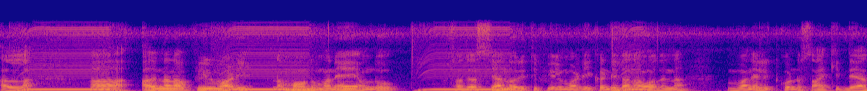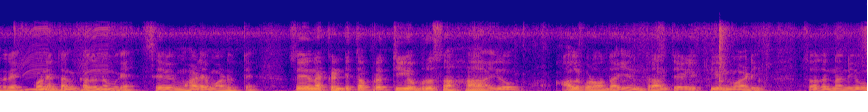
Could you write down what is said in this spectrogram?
ಅಲ್ಲ. ಅದನ್ನು ನಾವು ಫೀಲ್ ಮಾಡಿ ನಮ್ಮ ಒಂದು ಮನೆಯ ಒಂದು ಸದಸ್ಯ ಅನ್ನೋ ರೀತಿ ಫೀಲ್ ಮಾಡಿ ಖಂಡಿತ ನಾವು ಅದನ್ನು ಮನೇಲಿಟ್ಕೊಂಡು ಸಾಕಿದ್ದೇ ಆದರೆ ಕೊನೆ ತನಕ ಅದು ನಮಗೆ ಸೇವೆ ಮಾಡೇ ಮಾಡುತ್ತೆ. ಸೊ ಇದನ್ನು ಖಂಡಿತ ಪ್ರತಿಯೊಬ್ಬರೂ ಸಹ ಇದು ಹಾಲು ಕೊಡುವಂಥ ಯಂತ್ರ ಅಂತೇಳಿ ಫೀಲ್ ಮಾಡಿ ಸೊ ಅದನ್ನು ನೀವು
